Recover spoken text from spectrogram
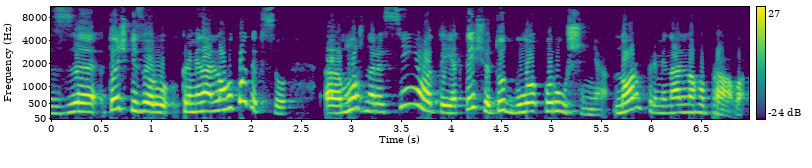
з точки зору кримінального кодексу е, можна розцінювати як те, що тут було порушення норм кримінального права.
